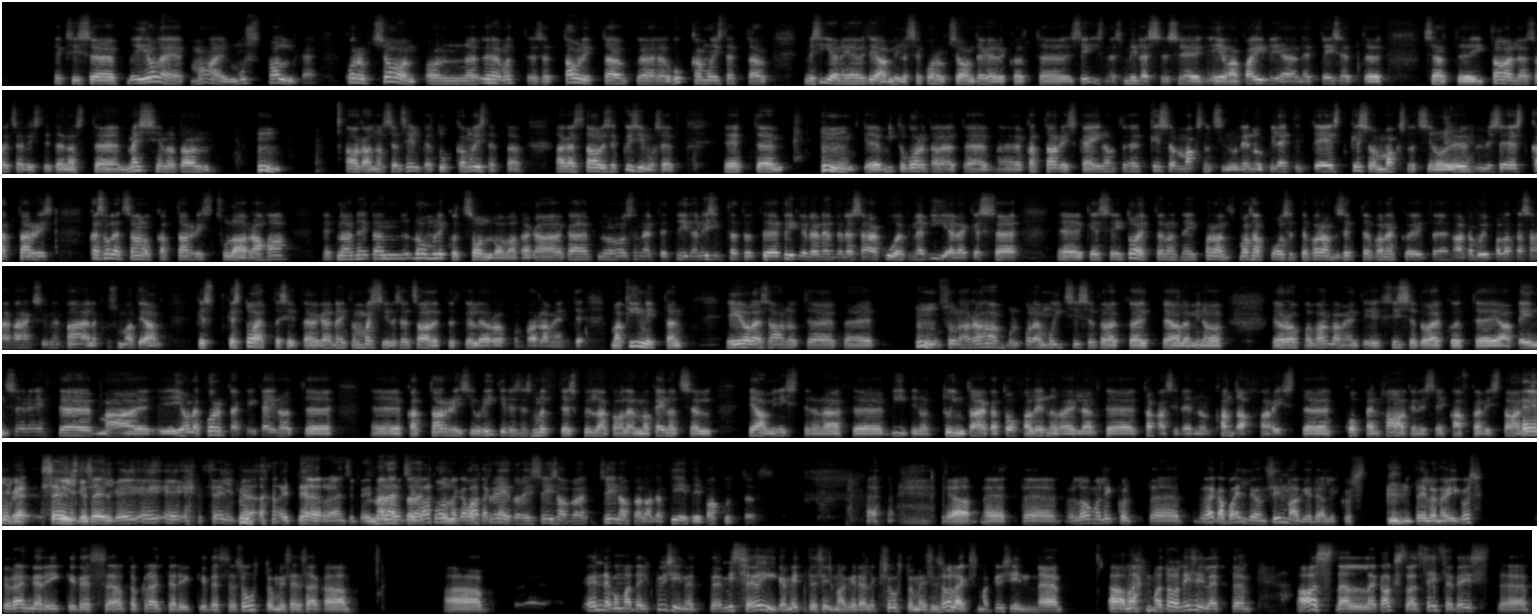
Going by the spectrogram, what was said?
ehk siis äh, ei ole maailm mustvalge korruptsioon on ühemõtteliselt taunitav, hukkamõistetav. me siiani ei tea, milles see korruptsioon tegelikult äh, seisnes, millesse see Eva Kaili ja need teised äh, sealt Itaalia sotsialistid ennast äh, mässinud on. aga noh, see on selgelt hukkamõistetav, aga taolised küsimused, et mitu korda oled äh, Kataris käinud, kes on maksnud sinu lennupiletite eest, kes on maksnud sinu ööbimise eest Kataris, kas oled saanud Katarist sularaha? Et noh, need on loomulikult solvavad, aga, aga no ma usun, et, et neid on esitatud kõigile nendele saja kuuekümne viiele, kes, kes ei toetanud neid parandus, vasakpoolsete parandusettepanekuid, aga võib-olla ka saja kaheksakümne kahele, kus ma tean, kes, kes toetasid, aga neid on massiliselt saadetud küll Euroopa Parlamenti. ma kinnitan ei ole saanud äh, sularaha, mul pole muid sissetulekuid peale minu Euroopa Parlamendi sissetulekute ja pensioni. Äh, ma ei ole kordagi käinud äh, Kataris juriidilises mõttes, küll aga olen ma käinud seal peaministrina, viibinud tund aega Doha lennuväljal, tagasilennul Kandaharist Kopenhaagenisse ehk Afganistanis. selge, selge, selge, ei, ei, ei, selge, aitäh, härra Ansip. mäletan, et kolm portreed oli seisa peal, seina peal, aga teed ei pakutud ja et loomulikult väga palju on silmakirjalikkust, teil on õigus türannia riikidesse, autokraatia riikidesse suhtumises, aga äh, enne kui ma teilt küsin, et mis see õige, mitte silmakirjalik suhtumine siis oleks, ma küsin äh,, ma, ma toon esile, et aastal kaks tuhat seitseteist äh,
